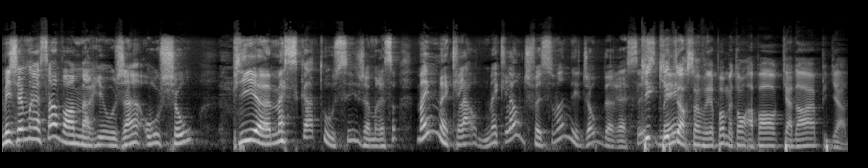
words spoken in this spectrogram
mais j'aimerais ça avoir Mario Jean au show. Puis euh, Mascotte aussi, j'aimerais ça. Même McLeod. McLeod, je fais souvent des jokes de racisme. Qui, qui mais te recevrait pas, mettons, à part Kader puis Gad?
